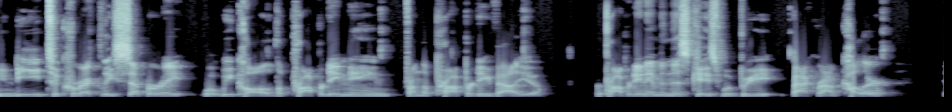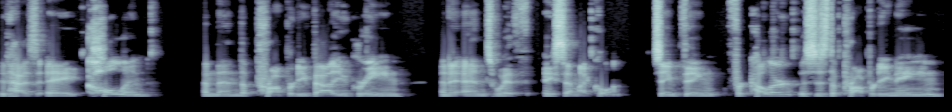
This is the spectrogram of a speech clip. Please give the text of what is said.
you need to correctly separate what we call the property name from the property value. The property name in this case would be background color. It has a colon and then the property value green and it ends with a semicolon. Same thing for color. This is the property name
